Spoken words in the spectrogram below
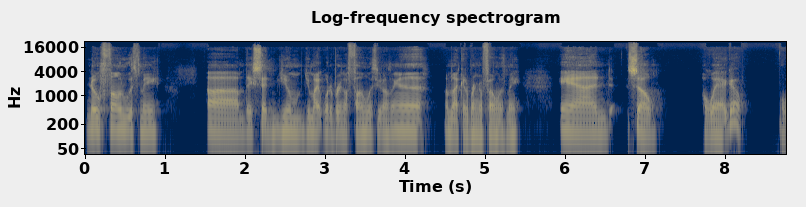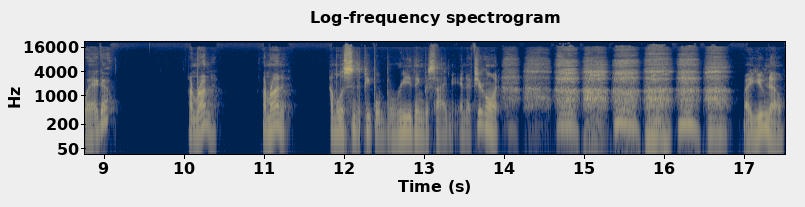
no phone with me. Um, they said, you know, you might want to bring a phone with you. And I was like, eh, I'm not going to bring a phone with me. And so away I go. Away I go. I'm running. I'm running. I'm listening to people breathing beside me. And if you're going, right, you know,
